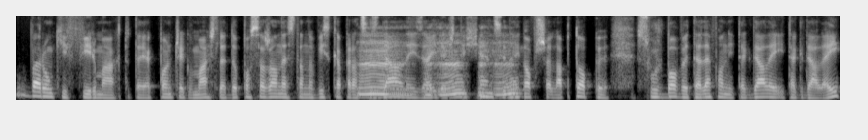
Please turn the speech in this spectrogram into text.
warunki w firmach, tutaj jak pączek w maśle, doposażone stanowiska pracy mm, zdalnej za ileś mm, tysięcy, mm. najnowsze laptopy, służbowy telefon i tak dalej, i tak dalej.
